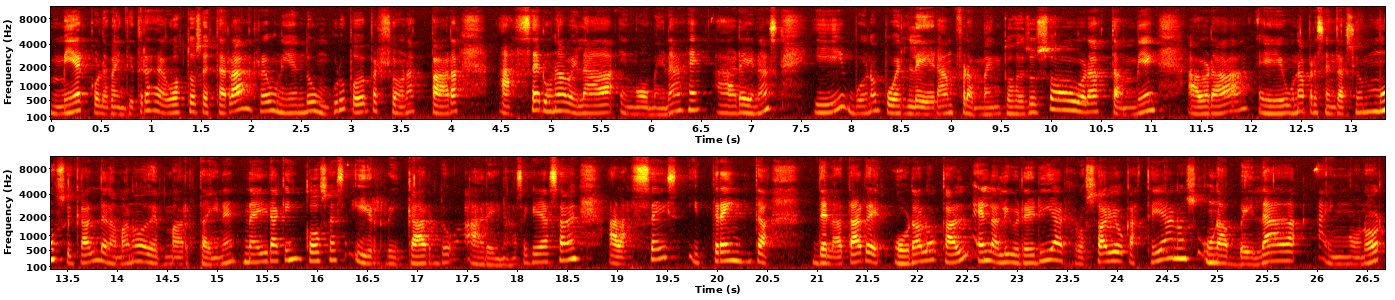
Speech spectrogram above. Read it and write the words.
miércoles 23 de agosto, se estará reuniendo un grupo de personas para hacer una velada en homenaje a Arenas y bueno, pues leerán fragmentos de sus obras, también habrá eh, una presentación musical de la mano de Marta Inés Neira Quincoses y Ricardo Arenas. Así que ya saben, a las 6 y 30 de la tarde, hora local, en la librería Rosario Castellanos, una velada en honor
